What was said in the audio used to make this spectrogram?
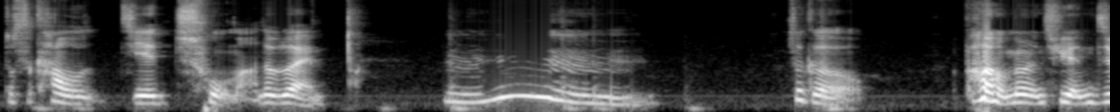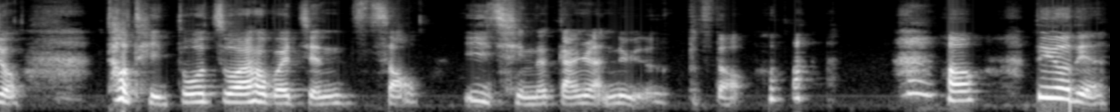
都是靠接触嘛，对不对？嗯，这个不知道有没有人去研究，到底多做爱会不会减少疫情的感染率的？不知道。好，第六点，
